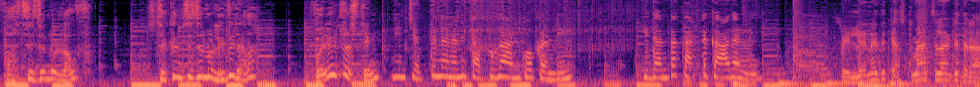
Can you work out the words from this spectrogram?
ఫస్ట్ సీజన్లో లవ్ సెకండ్ సీజన్లో లివినా వెరీ ఇంట్రెస్టింగ్ నేను చెప్తున్నానని తప్పుగా అనుకోకండి. ఇదంతా కరెక్ట్ కాదండి. పెళ్ళి అనేది టెస్ట్ మ్యాచ్ లాంటిదిరా.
